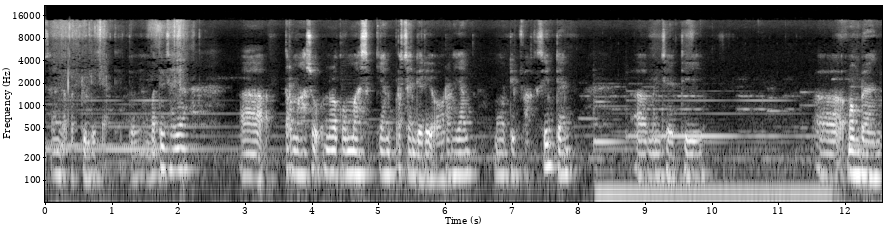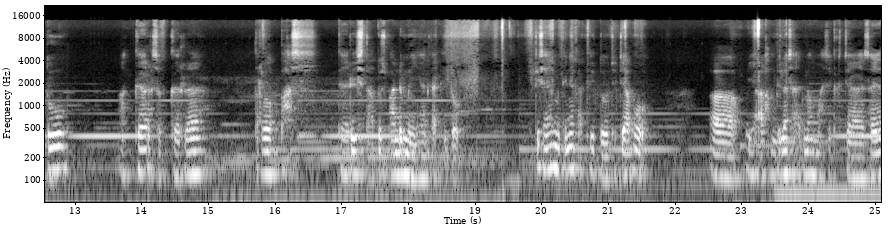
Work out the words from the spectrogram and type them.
Saya nggak peduli kayak gitu. Yang penting saya uh, termasuk 0, sekian persen dari orang yang mau divaksin dan uh, menjadi uh, membantu agar segera terlepas dari status pandemi kan kayak gitu. Jadi saya mikirnya kayak gitu. Jadi aku uh, ya alhamdulillah saat memang masih kerja. Saya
